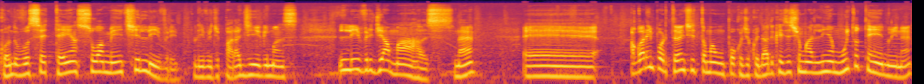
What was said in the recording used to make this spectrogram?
quando você tem a sua mente livre, livre de paradigmas, livre de amarras, né? É... Agora é importante tomar um pouco de cuidado que existe uma linha muito tênue, né?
